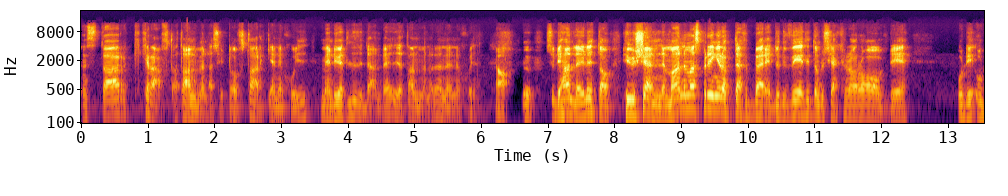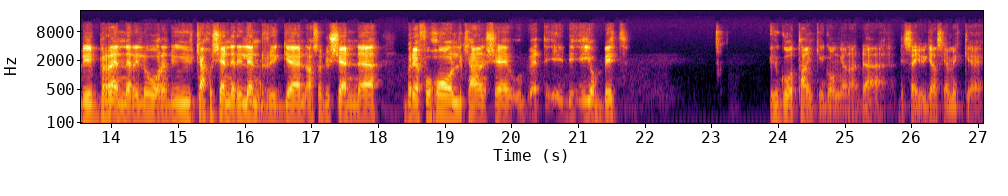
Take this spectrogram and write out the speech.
en stark kraft att använda sig av, stark energi. Men det är ett lidande i att använda den energin. Ja. Så det handlar ju lite om hur känner man när man springer upp där för berget och du vet inte om du ska klara av det. Och det, och det bränner i låren, du kanske känner i ländryggen, alltså du känner, börjar få håll kanske, och du vet, det är jobbigt. Hur går tankegångarna där? Det säger ju ganska mycket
